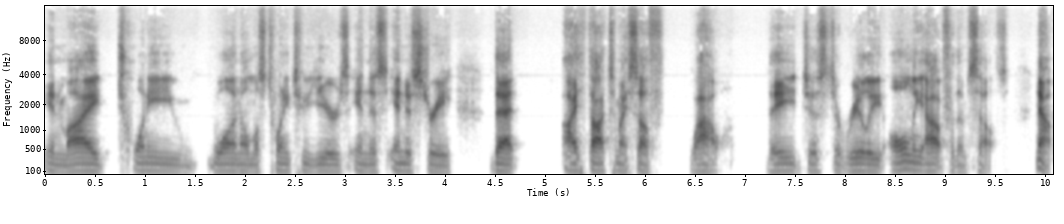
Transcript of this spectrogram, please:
in my 21 almost 22 years in this industry that i thought to myself wow they just are really only out for themselves now,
